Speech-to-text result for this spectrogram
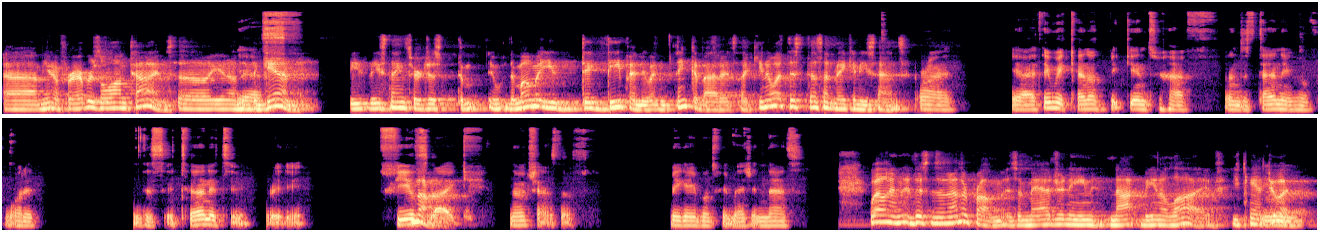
um, you know, forever's a long time. So you know, yes. again, these, things are just the, the moment you dig deep into it and think about it, it's like you know what, this doesn't make any sense. Right. Yeah, I think we cannot begin to have understanding of what it this eternity really feels no. like. No chance of being able to imagine that. Well, and this is another problem: is imagining not being alive. You can't do it mm.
